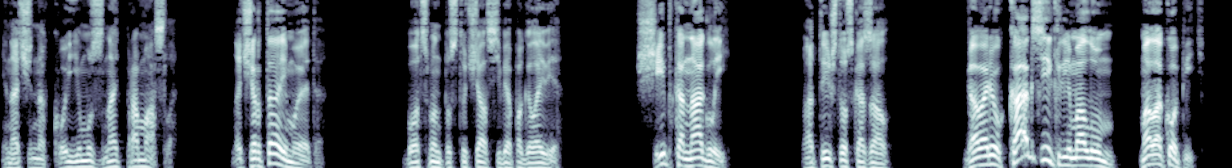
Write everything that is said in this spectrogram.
Иначе на кой ему знать про масло? На черта ему это! Боцман постучал себя по голове. Шибко наглый. А ты что сказал? Говорю, как Зикри Малум молоко пить?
